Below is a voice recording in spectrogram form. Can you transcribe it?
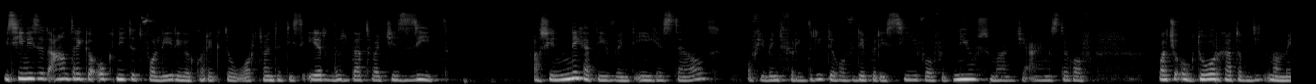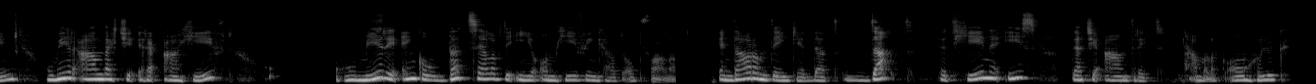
Misschien is het aantrekken ook niet het volledige correcte woord, want het is eerder dat wat je ziet. Als je negatief bent ingesteld, of je bent verdrietig of depressief, of het nieuws maakt je angstig, of wat je ook doorgaat op dit moment, hoe meer aandacht je eraan geeft, hoe meer je enkel datzelfde in je omgeving gaat opvallen. En daarom denk je dat dat hetgene is dat je aantrekt, namelijk ongeluk,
